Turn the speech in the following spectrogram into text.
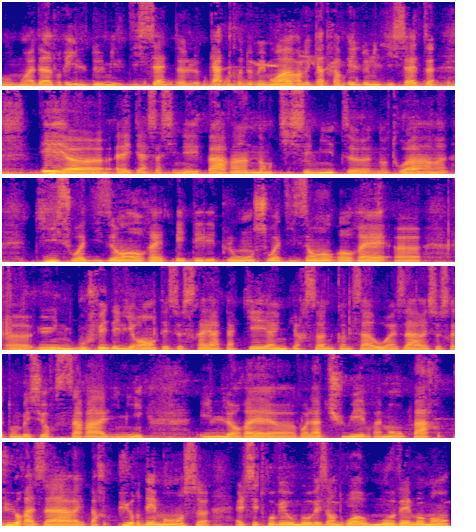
au mois d'avril 2017, le 4 de mémoire, le 4 avril 2017, et euh, elle a été assassinée par un antisémite euh, notoire qui, soi-disant, aurait pété les plombs, soi-disant, aurait euh, eu une bouffée délirante et se serait attaqué à une personne comme ça au hasard et se serait tombé sur Sarah Halimi il l'aurait euh, voilà tué vraiment par pur hasard et par pure démence. Elle s'est trouvée au mauvais endroit au mauvais moment.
